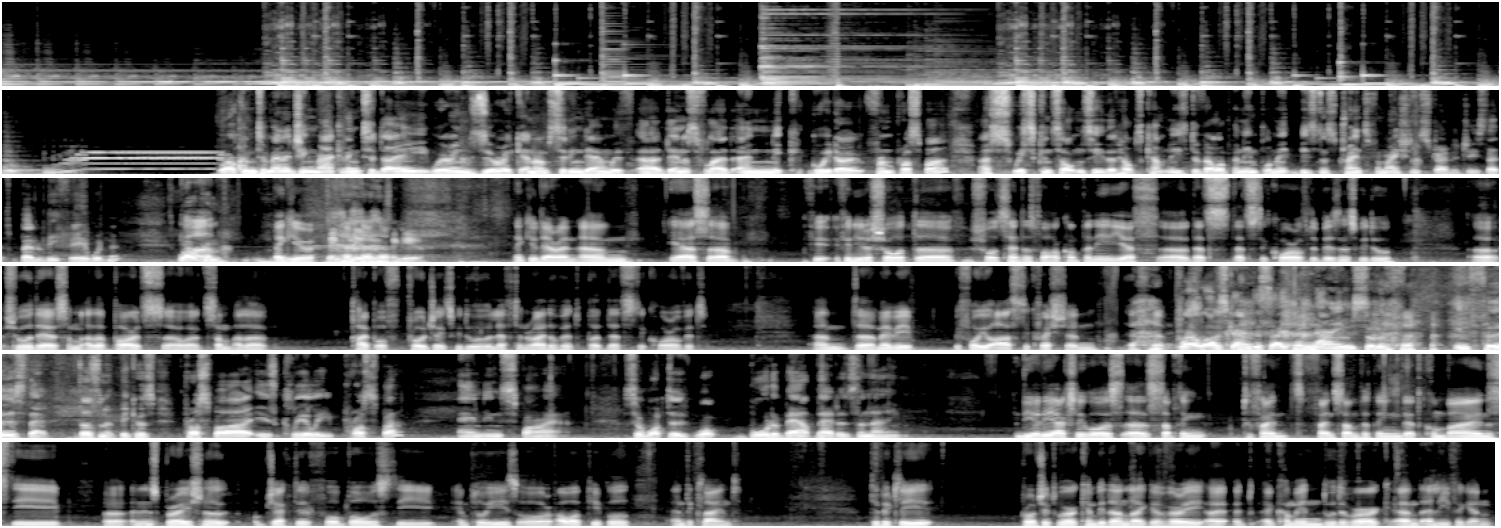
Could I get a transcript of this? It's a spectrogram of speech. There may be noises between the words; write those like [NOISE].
Thank you. Welcome to Managing Marketing. Today we're in Zurich and I'm sitting down with uh, Dennis Flad and Nik Guido from Prospire, a Swiss consultancy that helps companies develop and implement business transformation strategies. That's, that would be fair, wouldn't it? Welcome. Um, thank you. thank you. [LAUGHS] Thank you. thank you, Darren. Um, yes, uh, if, you, if you need a short uh, short sentence for our company, yes, uh, that's that's the core of the business we do. Uh, sure, there are some other parts uh, or some other type of projects we do left and right of it, but that's the core of it. And uh, maybe before you ask the question, [LAUGHS] well, I was going to say the name sort of [LAUGHS] infers that, doesn't it? Because Prospire is clearly prosper and inspire. So, what does what brought about that as the name? The idea actually was uh, something to find find something that combines the uh, an inspirational objective for both the employees or our people and the client. Typically, project work can be done like a very I, I, I come in, do the work, and I leave again.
